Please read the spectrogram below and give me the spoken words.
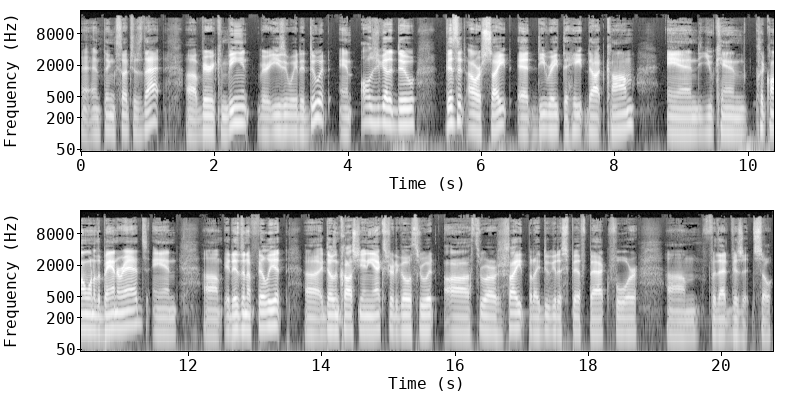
and things such as that. Uh, very convenient, very easy way to do it. And all you got to do, visit our site at deratethehate.com and you can click on one of the banner ads and um, it is an affiliate uh, it doesn't cost you any extra to go through it uh, through our site but i do get a spiff back for um, for that visit so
